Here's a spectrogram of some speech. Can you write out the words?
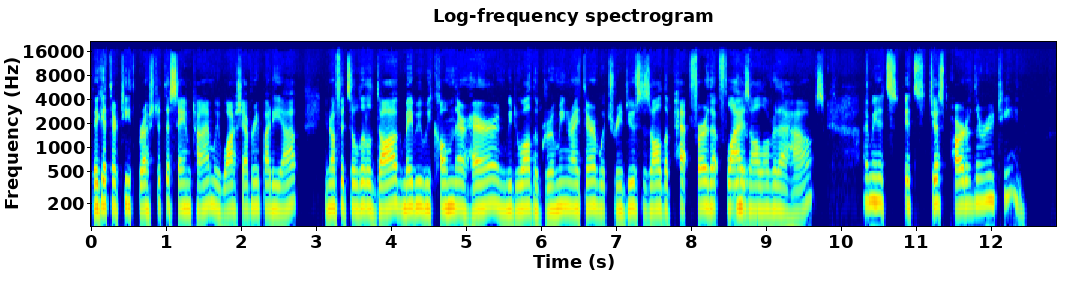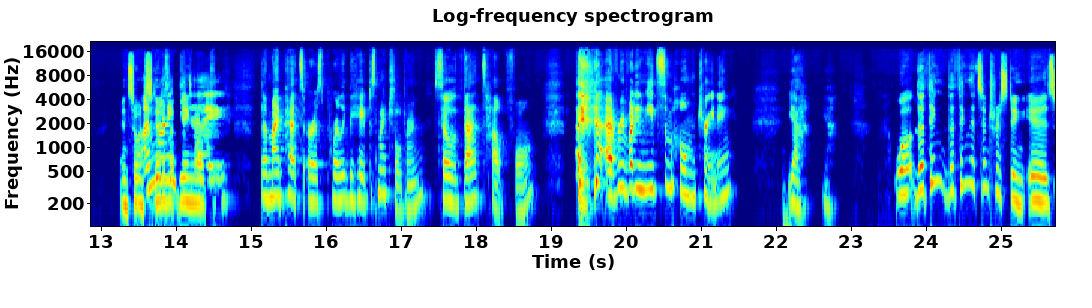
they get their teeth brushed at the same time. We wash everybody up. You know if it's a little dog maybe we comb their hair and we do all the grooming right there which reduces all the pet fur that flies mm. all over the house. I mean it's it's just part of the routine. And so well, instead of it being like that my pets are as poorly behaved as my children so that's helpful everybody needs some home training yeah yeah well the thing the thing that's interesting is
